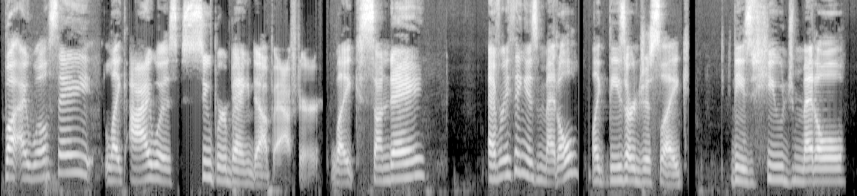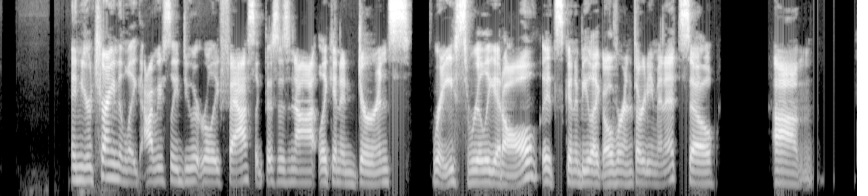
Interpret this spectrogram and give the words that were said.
But I will say, like, I was super banged up after. Like, Sunday, everything is metal. Like, these are just like these huge metal, and you're trying to, like, obviously do it really fast. Like, this is not like an endurance race really at all. It's going to be like over in 30 minutes. So, um,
